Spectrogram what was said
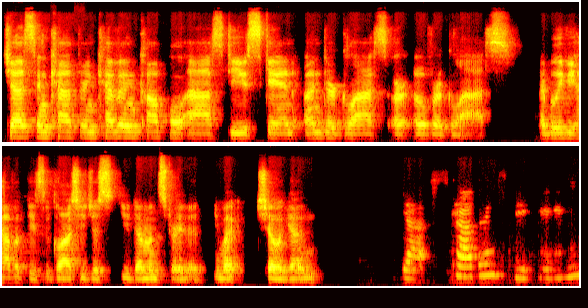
Jess and Catherine, Kevin Koppel asked, do you scan under glass or over glass? I believe you have a piece of glass you just you demonstrated. You might show again. Yes, Catherine speaking.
